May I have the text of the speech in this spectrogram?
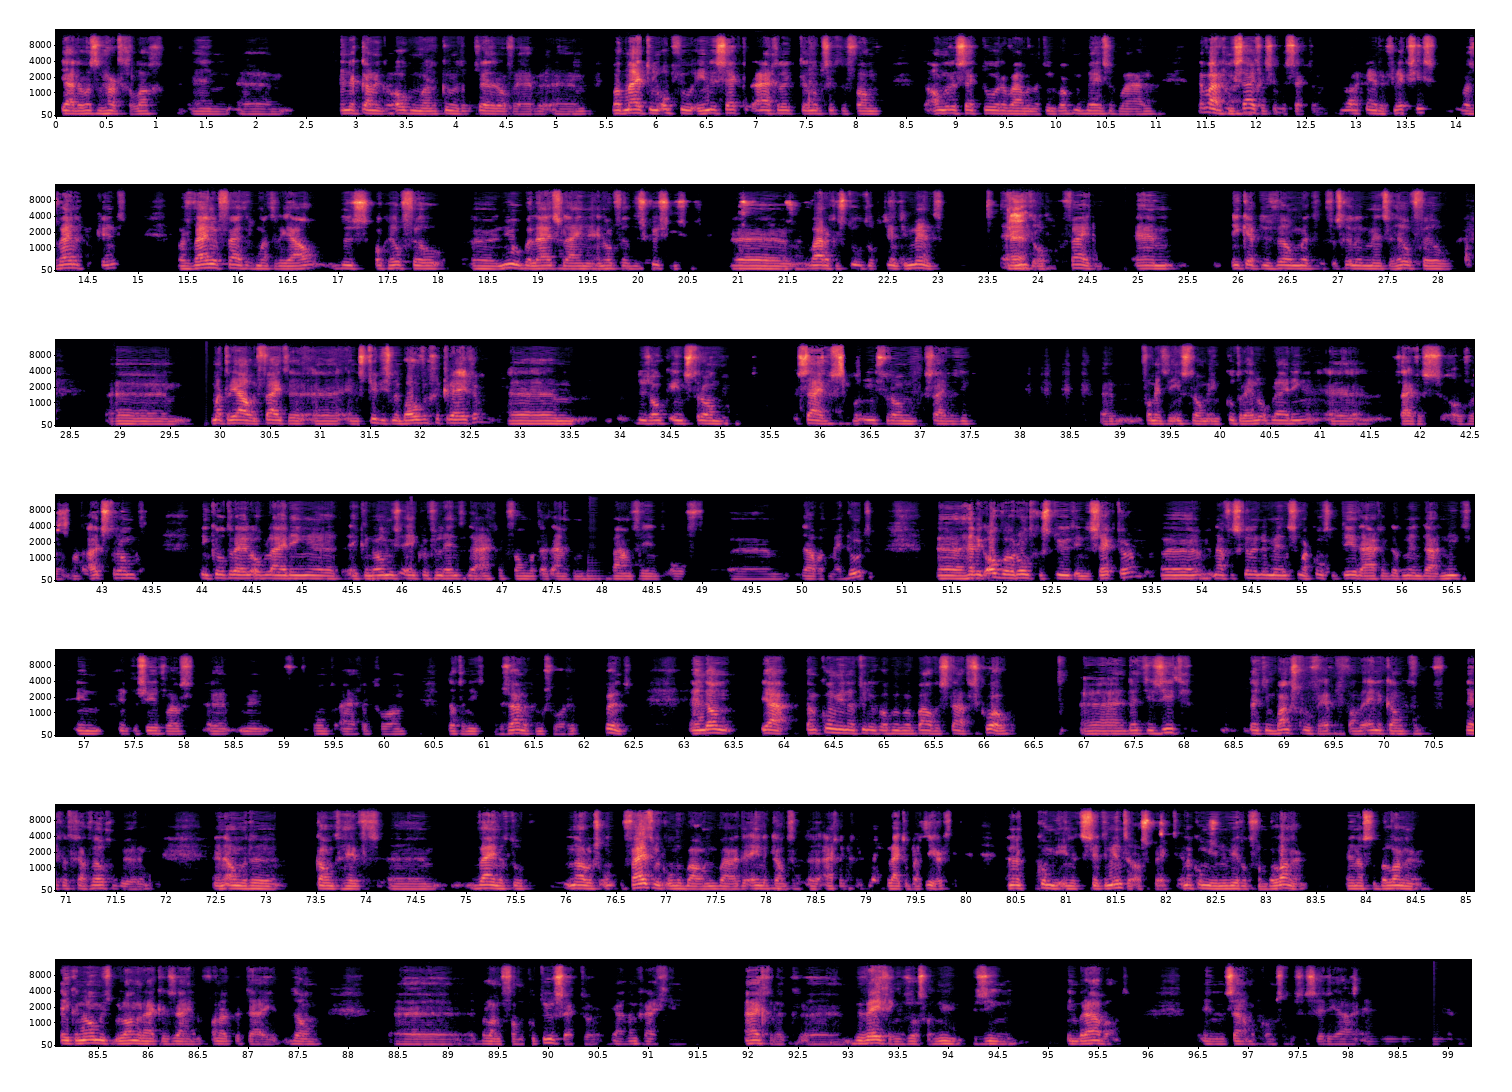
ja, dat was een hard gelach. En, um, en daar kan ik ook, maar daar kunnen we het ook verder over hebben. Um, wat mij toen opviel in de sector eigenlijk, ten opzichte van de andere sectoren waar we natuurlijk ook mee bezig waren, er waren geen cijfers in de sector. Er waren geen reflecties, er was weinig bekend, er was weinig feitelijk materiaal, dus ook heel veel uh, nieuwe beleidslijnen en ook veel discussies waren gestoeld op sentiment. En niet op feiten. En ik heb dus wel met verschillende mensen heel veel uh, materiaal en feiten uh, en studies naar boven gekregen. Uh, dus ook instroomcijfers van instroomcijfers die ehm, van mensen die instromen in culturele opleidingen. Eh, cijfers over wat uitstroomt in culturele opleidingen. economisch equivalent daar eigenlijk van wat uiteindelijk een baan vindt of daar wat mee doet. Uh, heb ik ook wel rondgestuurd in de sector uh, naar verschillende mensen, maar constateerde eigenlijk dat men daar niet in geïnteresseerd was. Men vond eigenlijk gewoon dat er niet bezuinigd moest worden. Punt. En dan, ja, dan kom je natuurlijk op een bepaalde status quo. dat je ziet dat je een bankschroef hebt. Van de ene kant zegt dat gaat wel gebeuren. En de andere kant heeft weinig tot nauwelijks on feitelijk onderbouwing, waar de ene kant eigenlijk beleid op baseert. En dan kom je in het sentimentenaspect. En dan kom je in een wereld van belangen. En als de belangen economisch belangrijker zijn vanuit partijen dan uh, het belang van de cultuursector, ja, dan krijg je eigenlijk bewegingen zoals we nu zien in Brabant. In een samenkomst tussen CDA en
